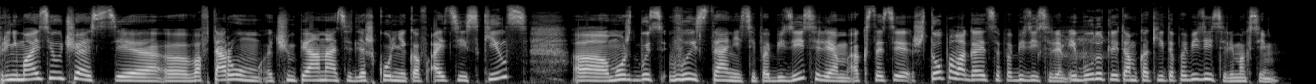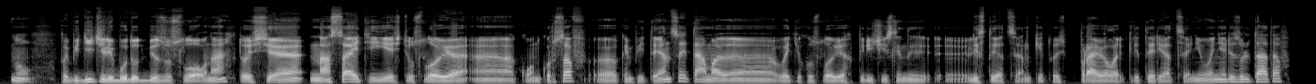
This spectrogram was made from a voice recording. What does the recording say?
Принимайте участие э, во втором чемпионате для школьников IT Skills. Э, может быть, вы станете победителем. А, кстати, что полагается победителям? И будут ли там какие-то победители, Максим? Ну, победители будут безусловно. То есть э, на сайте есть условия конкурсов, компетенций. Там в этих условиях перечислены листы оценки, то есть правила критерии оценивания результатов.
